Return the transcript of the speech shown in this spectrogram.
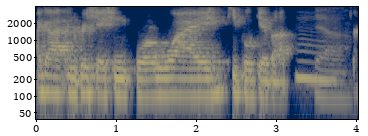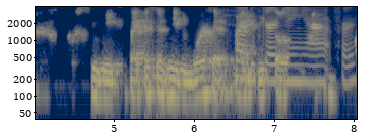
I got an appreciation for why people give up Mm. Yeah. First two weeks. It's like this isn't even worth it. So I'm discouraging, yeah, at first.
